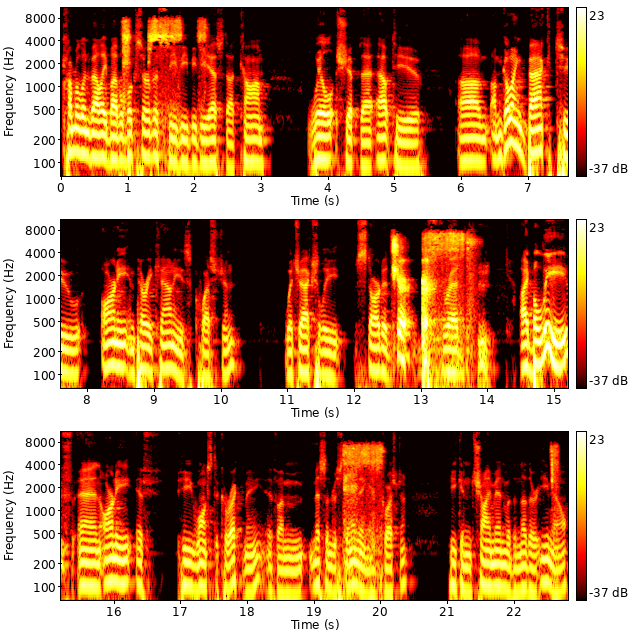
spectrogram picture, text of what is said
Cumberland Valley Bible Book Service, cvbbs.com, will ship that out to you. Um, I'm going back to Arnie in Perry County's question, which actually started sure. this thread. I believe, and Arnie, if he wants to correct me if I'm misunderstanding his question, he can chime in with another email.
